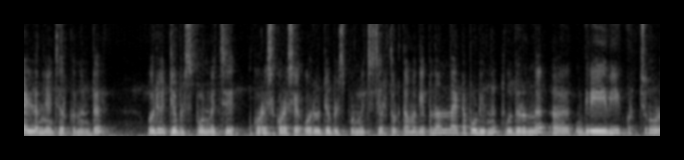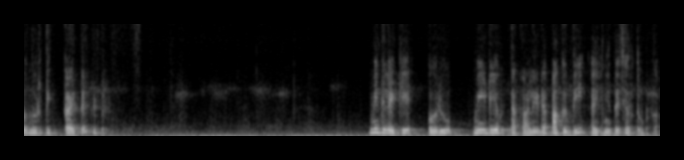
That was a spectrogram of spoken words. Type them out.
വെള്ളം ഞാൻ ചേർക്കുന്നുണ്ട്. ഒരു ടേബിൾ സ്പൂൺ വെച്ച് കുറേശ്ശെ കുറേശ്ശെ ഓരോ ടേബിൾ സ്പൂൺ വെച്ച് ചേർത്ത് കൊടുത്താൽ മതി. അപ്പോൾ നന്നായിട്ട് ആ പൊടി ഒന്ന് കുതിർന്ന് ഗ്രേവി കുറച്ചും കൂടെ ഒന്നൊരു തിക്കായിട്ട് കിട്ടും. ഇനി ഇതിലേക്ക് ഒരു മീഡിയം തക്കാളിയുടെ പകുതി അരിഞ്ഞത് ചേർത്ത് കൊടുക്കാം.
